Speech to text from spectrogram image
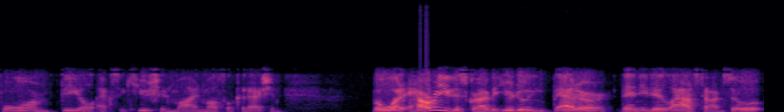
form, feel, execution, mind, muscle connection. But what, however you describe it, you're doing better than you did last time. So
